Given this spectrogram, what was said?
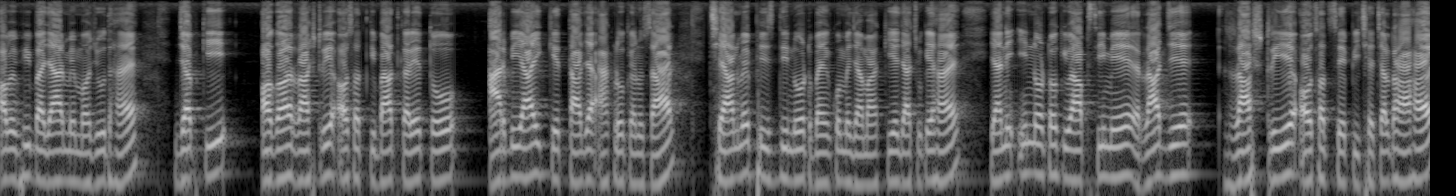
अब भी बाज़ार में मौजूद हैं, जबकि अगर राष्ट्रीय औसत की बात करें तो आरबीआई के ताज़ा आंकड़ों के अनुसार छियानवे फ़ीसदी नोट बैंकों में जमा किए जा चुके हैं। यानी इन नोटों की वापसी में राज्य राष्ट्रीय औसत से पीछे चल रहा है।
